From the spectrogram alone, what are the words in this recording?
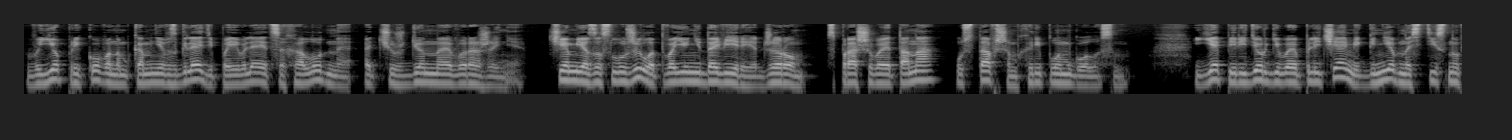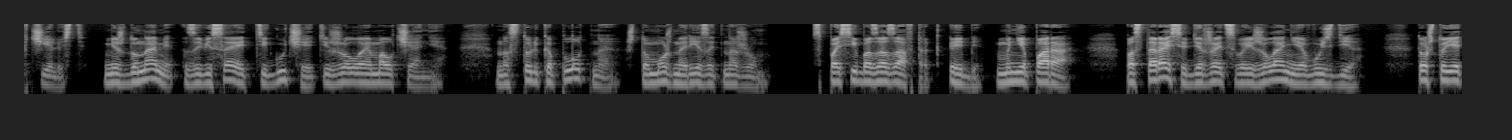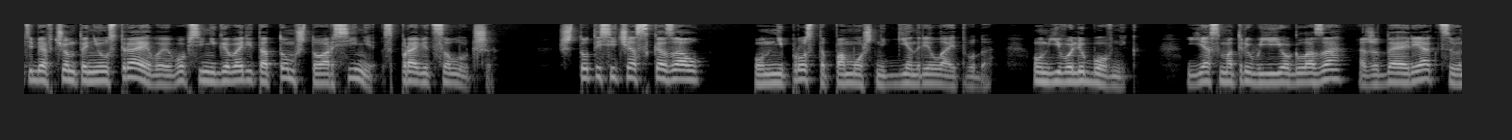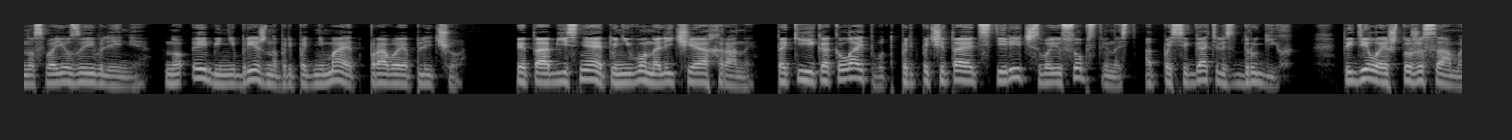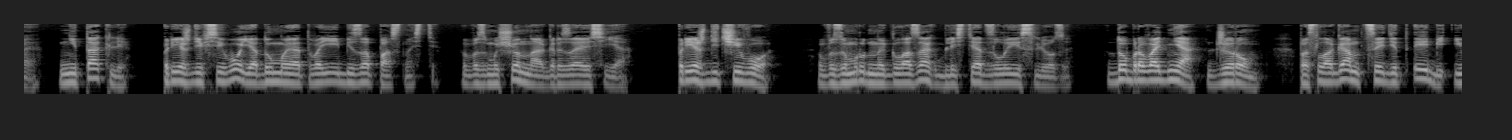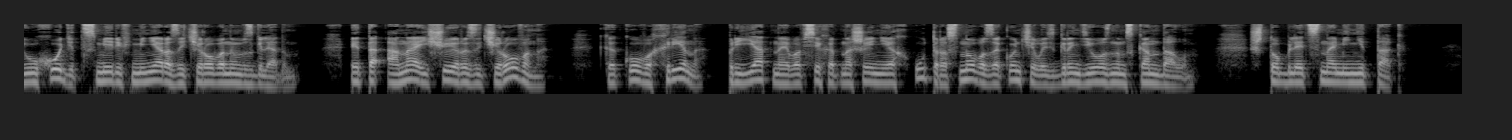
В ее прикованном ко мне взгляде появляется холодное, отчужденное выражение. «Чем я заслужила твое недоверие, Джером?» – спрашивает она уставшим, хриплым голосом. Я, передергивая плечами, гневно стиснув челюсть. Между нами зависает тягучее, тяжелое молчание. Настолько плотное, что можно резать ножом. «Спасибо за завтрак, Эбби. Мне пора. Постарайся держать свои желания в узде. То, что я тебя в чем-то не устраиваю, вовсе не говорит о том, что Арсини справится лучше». «Что ты сейчас сказал?» Он не просто помощник Генри Лайтвуда. Он его любовник. Я смотрю в ее глаза, ожидая реакцию на свое заявление, но Эбби небрежно приподнимает правое плечо. Это объясняет у него наличие охраны. Такие, как Лайтвуд, предпочитают стеречь свою собственность от посягательств других. Ты делаешь то же самое, не так ли? Прежде всего, я думаю о твоей безопасности. Возмущенно огрызаюсь я. Прежде чего? В изумрудных глазах блестят злые слезы. Доброго дня, Джером. По слогам цедит Эбби и уходит, смерив меня разочарованным взглядом. Это она еще и разочарована? Какого хрена приятное во всех отношениях утро снова закончилось грандиозным скандалом? Что, блядь, с нами не так?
